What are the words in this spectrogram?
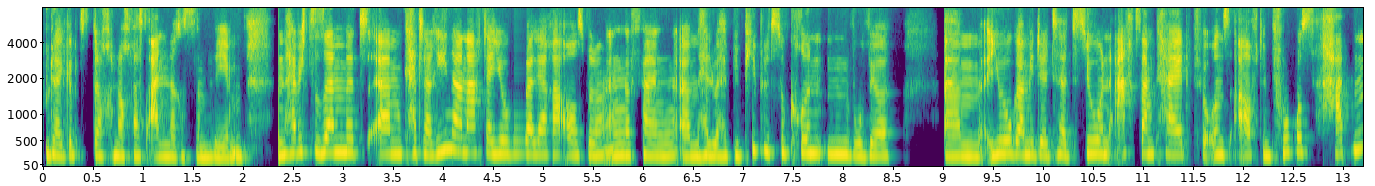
du, da gibt es doch noch was anderes im Leben. Dann habe ich zusammen mit ähm, Katharina nach der Yogalehrerausbildung angefangen, ähm, Hello Happy People zu gründen, wo wir ähm, Yoga, Meditation, Achtsamkeit für uns auf dem Fokus hatten.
